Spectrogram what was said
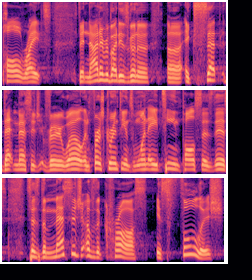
Paul writes that not everybody is going to uh, accept that message very well. In 1 Corinthians 1:18, Paul says this, says the message of the cross is foolish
